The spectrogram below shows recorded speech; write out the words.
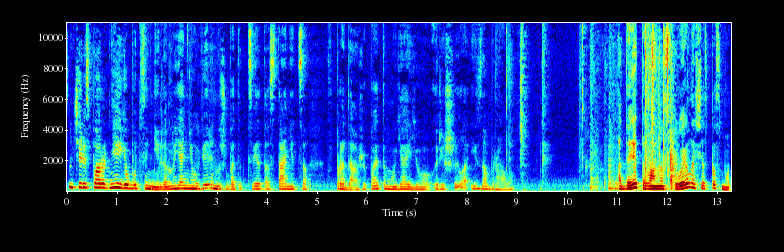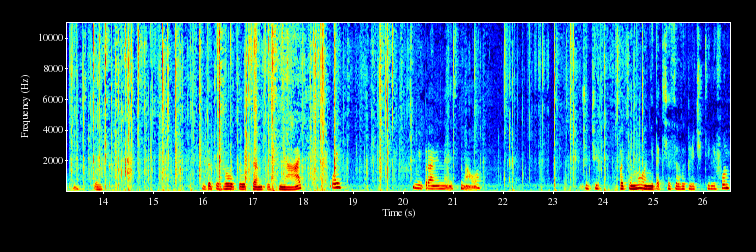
Ну, через пару дней ее бы ценили, но я не уверена, чтобы этот цвет останется в продаже. Поэтому я ее решила и забрала. А до этого она стоила, сейчас посмотрим сколько. Вот эту желтую ценку снять. Ой, неправильно я сняла. Чуть-чуть потянула, не так, сейчас я выключу телефон.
